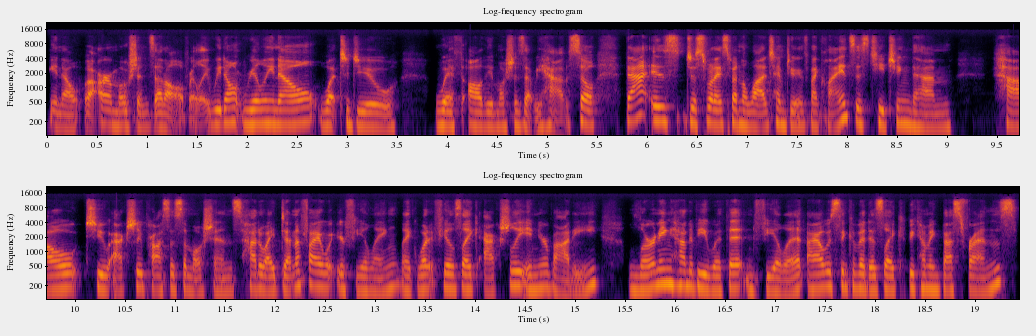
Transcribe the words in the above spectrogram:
you know our emotions at all really. We don't really know what to do with all the emotions that we have. So that is just what I spend a lot of time doing with my clients is teaching them how to actually process emotions, how to identify what you're feeling, like what it feels like actually in your body, learning how to be with it and feel it. I always think of it as like becoming best friends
